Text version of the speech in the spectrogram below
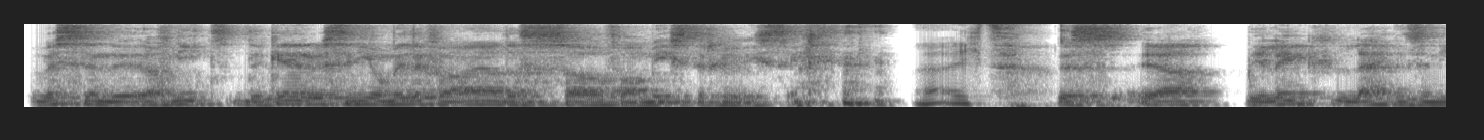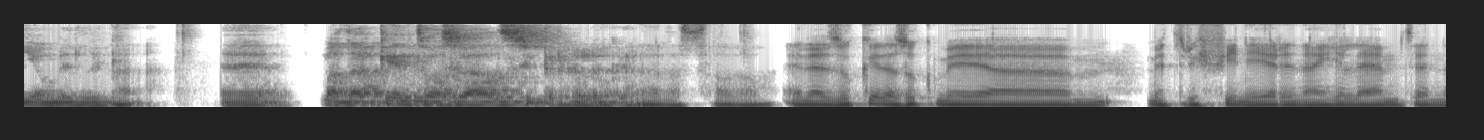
wisten de, of niet, de kinderen wisten niet onmiddellijk van, ah ja, dat zou van meester geweest zijn. Ja, echt. Dus ja, die link legden ze niet onmiddellijk. Ja. Eh, maar dat kind was wel super gelukkig. Ja, dat zal wel. En dat is ook, dat is ook met, ehm, met terugfineren en gelijmd. En,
